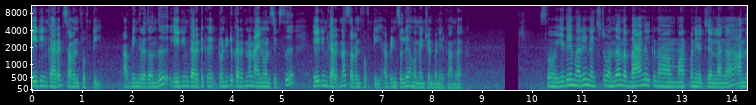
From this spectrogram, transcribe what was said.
eighteen carat seven fifty அப்படிங்கிறது வந்து எயிட்டீன் கேரட்டுக்கு டுவெண்ட்டி டூ கேரட்னா நைன் ஒன் சிக்ஸு எயிட்டீன் கேரட்னா செவன் ஃபிஃப்டி அப்படின்னு சொல்லி அவங்க மென்ஷன் பண்ணியிருக்காங்க. ஸோ இதே மாதிரி நெக்ஸ்ட்டு வந்து அந்த பேங்கிளுக்கு நான் மார்க் பண்ணி வச்சேன்லங்க அந்த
